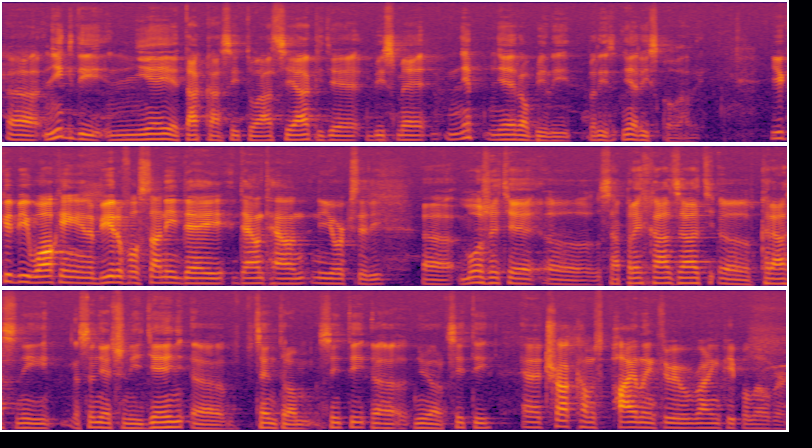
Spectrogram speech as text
Uh, nikdy nie je taká situácia, kde by sme ne, nerobili, ris- neriskovali. You could be walking in a beautiful sunny day downtown New York City, môžete uh, sa prechádzať uh, v krásny slnečný deň v centrom city, New York City and a truck comes piling through, running people over.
